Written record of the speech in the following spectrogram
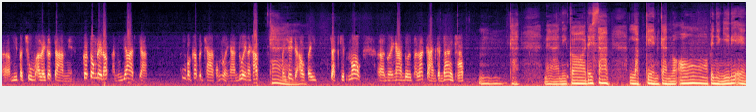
เอ่อมีประชุมอะไรก็ตามเนี่ย ก็ต้องได้รับอนุญาตจาก ผู้บังคับบัญชาของหน่วยงานด้วยนะครับ ค่ะไม่ใช่จะเอาไปจัดเก็บนอกเอ่อหน่วยงานโดยพละการกันได้ครับ อืมค่ะนะอันนี่ก็ได้ทราบหลักเกณฑ์กันว่าอ๋อเป็นอย่างนี้นี่เอง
